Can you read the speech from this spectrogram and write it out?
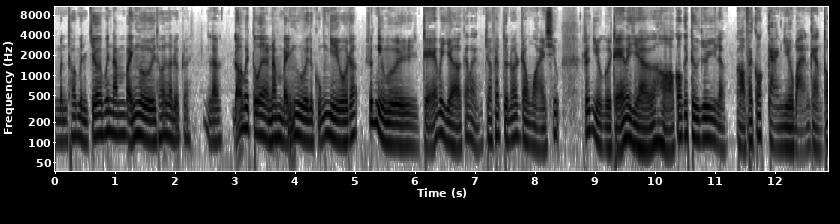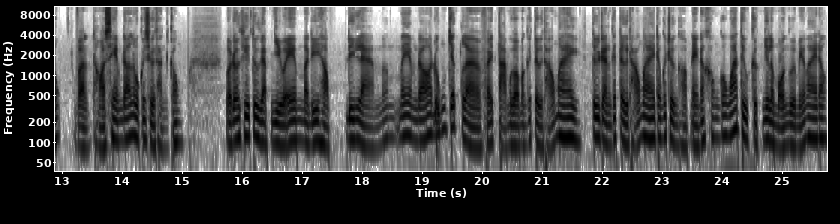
mình thôi, mình chơi với năm bảy người thôi là được rồi. Là đối với tôi là năm bảy người là cũng nhiều rồi đó. Rất nhiều người trẻ bây giờ, các bạn cho phép tôi nói ra ngoài xíu. Rất nhiều người trẻ bây giờ, họ có cái tư duy là họ phải có càng nhiều bạn càng tốt. Và họ xem đó là một cái sự thành công. Và đôi khi tôi gặp nhiều em mà đi học đi làm mấy em đó đúng chất là phải tạm gọi bằng cái từ thảo mai. Tuy rằng cái từ thảo mai trong cái trường hợp này nó không có quá tiêu cực như là mọi người mỉa mai đâu.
